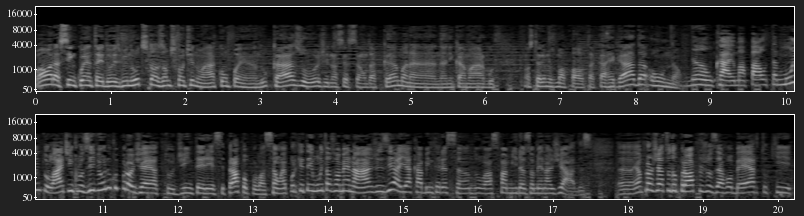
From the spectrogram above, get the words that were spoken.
Uma hora e 52 minutos, nós vamos continuar acompanhando o caso. Hoje, na sessão da Câmara, Nani Camargo, nós teremos uma pauta carregada ou não? Não, Caio, uma pauta muito light. Inclusive, o único projeto de interesse para a população é porque tem muitas homenagens e aí acaba interessando as famílias homenageadas. Uh, é um projeto do próprio José Roberto que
